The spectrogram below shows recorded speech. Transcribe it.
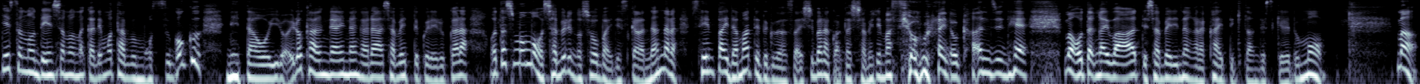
でその電車の中でも多分もうすごくネタをいろいろ考えながら喋ってくれるから私ももう喋るの商売ですからなんなら先輩黙っててくださいしばらく私喋れますよぐらいの感じで、まあ、お互いわーって喋りながら帰ってきたんですけれどもまあ、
